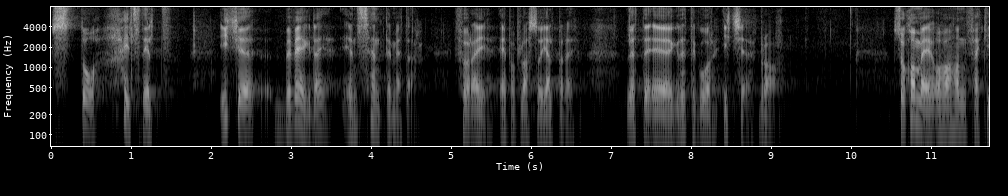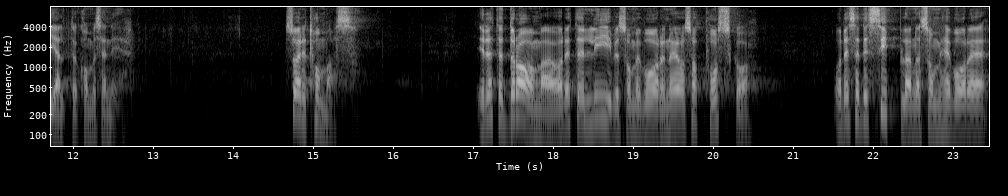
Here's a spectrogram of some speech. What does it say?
'Stå helt stilt'. Ikke beveg deg en centimeter før jeg er på plass og hjelper deg. Dette, er, dette går ikke bra. Så kom jeg, og han fikk hjelp til å komme seg ned. Så er det Thomas. I dette dramaet og dette livet som har vært, når jeg har satt påska, og disse disiplene som har vært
